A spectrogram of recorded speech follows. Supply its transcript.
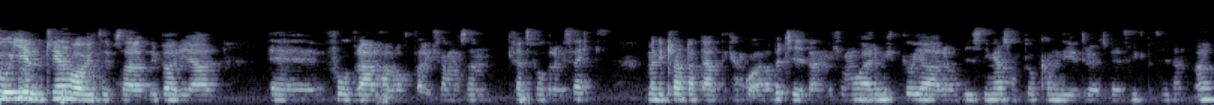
jo, egentligen har vi typ så här att vi börjar eh, fodrar halv åtta liksom och sen kvällsfodrar vi sex. Men det är klart att det alltid kan gå över tiden liksom. Och är det mycket att göra och visningar och sånt då kan det ju dra ut väldigt mycket på tiden. Ja.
